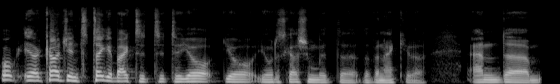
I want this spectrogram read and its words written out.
Well, you know, Kar Jin, to take it back to, to, to, your, your your discussion with the, the vernacular, and um,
